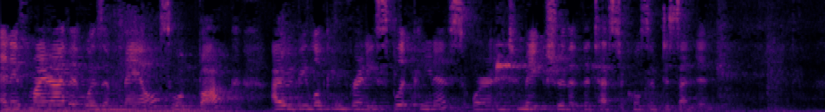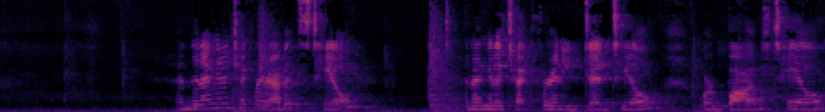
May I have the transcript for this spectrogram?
And if my rabbit was a male, so a buck, I would be looking for any split penis or to make sure that the testicles have descended. And then I'm gonna check my rabbit's tail. And I'm gonna check for any dead tail or bobbed tail.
